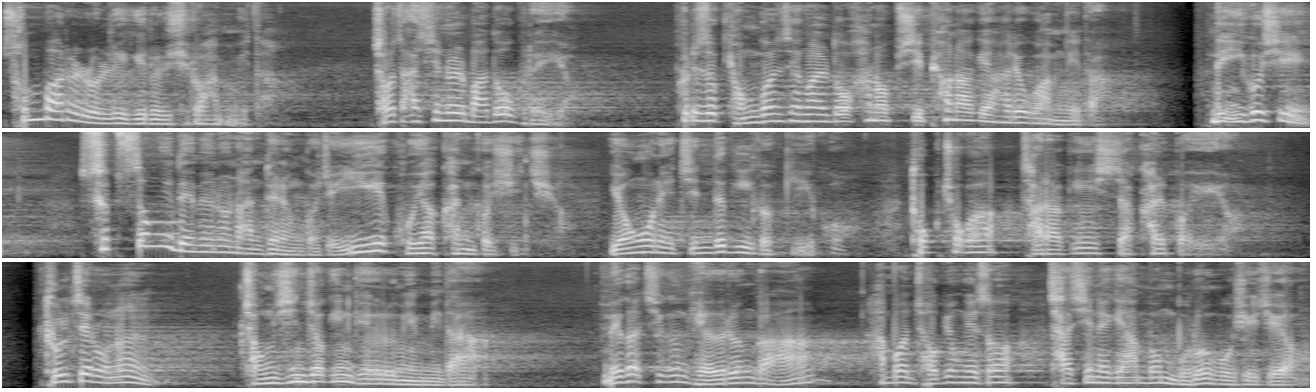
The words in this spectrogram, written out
손발을 놀리기를 싫어합니다. 저 자신을 봐도 그래요. 그래서 경건 생활도 한없이 편하게 하려고 합니다. 근데 이것이 습성이 되면은 안 되는 거죠. 이게 고약한 것이지요. 영혼의 찐득이가 끼고 독초가 자라기 시작할 거예요. 둘째로는 정신적인 게으름입니다. 내가 지금 게으른가? 한번 적용해서 자신에게 한번 물어보시죠.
